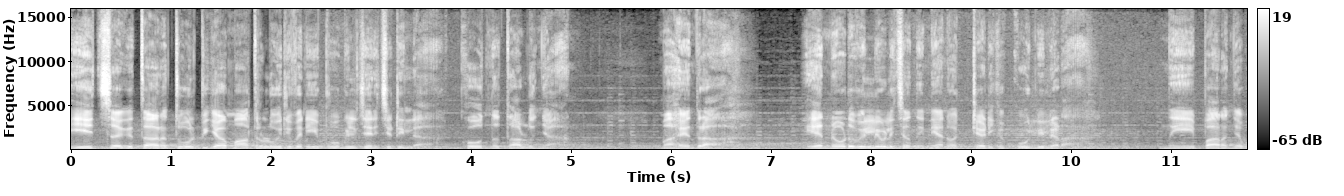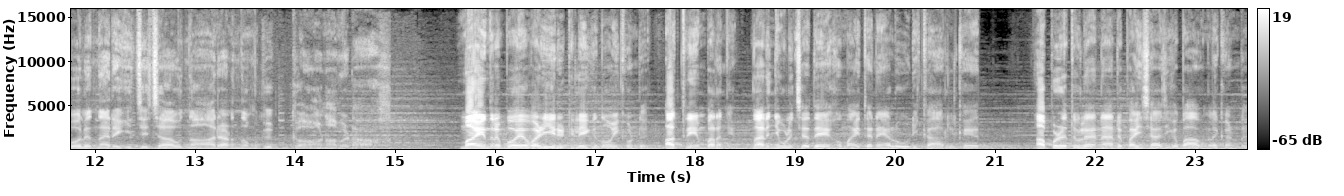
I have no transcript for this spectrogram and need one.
ഈ ചെകുത്താനെ തോൽപ്പിക്കാൻ മാത്രമുള്ള ഒരുവൻ ഈ ഭൂമിയിൽ ജനിച്ചിട്ടില്ല. കൊന്ന് തള്ളു ഞാൻ. മഹേന്ദ്ര എന്നോട് വെല്ലുവിളിച്ച നിന്നെ ഞാൻ ഒറ്റയടിക്ക് കൊല്ലില്ലടാ. നീ പറഞ്ഞ പോലെ നരകിച്ച് ചാവുന്ന ആരാണെന്ന് നമുക്ക് കാണാമെടാ. മഹേന്ദ്രൻ പോയ വഴി ഇരുട്ടിലേക്ക് നോയിക്കൊണ്ട് അത്രയും പറഞ്ഞ് നനഞ്ഞു കുളിച്ച ദേഹവുമായി തന്നെ അയാൾ ഓടി കാറിൽ കയറി. അപ്പോഴത്തെ ഉലഹനാന്റെ പൈശാചിക ഭാവങ്ങളെ കണ്ട്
